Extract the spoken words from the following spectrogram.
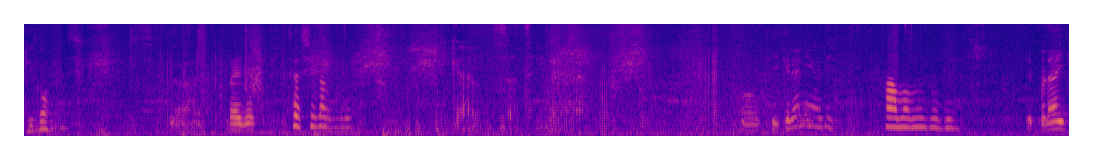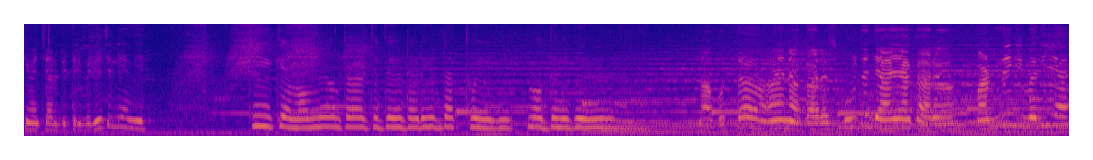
ਠੀਕ ਹੋ? ਬਹਿ ਜਾ। ਸਤਿ ਸ਼੍ਰੀ ਅਕਾਲ। ਮੰਮੀ। ਉਹ ਠੀਕ ਰਹਿਣੀ ਉਹਦੀ? ਹਾਂ ਮੰਮੀ ਵਧੀਆ। ਤੇ ਪੜ੍ਹਾਈ ਕਿਵੇਂ ਚੱਲਦੀ? ਤੇਰੀ ਵਧੀਆ ਚੱਲੀ ਜਾਂਦੀ ਹੈ ਠੀਕ ਹੈ ਮੰਮੀ ਹੁਣ ਤਾਂ ਜਿੱਦੇ ਡੈਡੀ ਦੀ ਡੈਥ ਹੋਈ ਗਈ ਮੈਂ ਉਦੋਂ ਦੀ ਗਈ ਨਹੀਂ ਨਾ ਪੁੱਤ ਐ ਨਾ ਕਰ ਸਕੂਲ ਤੇ ਜਾਇਆ ਕਰ। ਪੜ੍ਹ ਲੇਗੀ ਵਧੀਆ।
